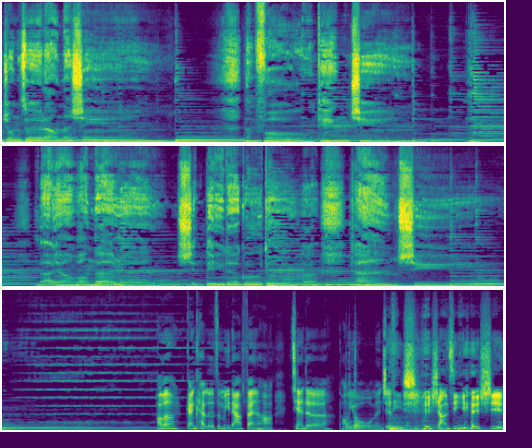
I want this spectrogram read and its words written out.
中最亮的星，能否听清那仰望的人心底的孤独和叹息？好了，感慨了这么一大番哈，亲爱的朋友，我们这里是赏心悦事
